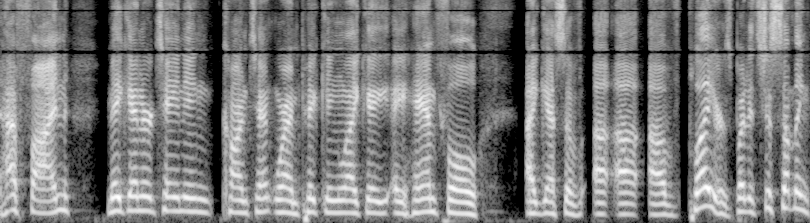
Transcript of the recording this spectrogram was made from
have fun, make entertaining content where I'm picking like a, a handful, I guess, of uh, uh, of players. But it's just something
